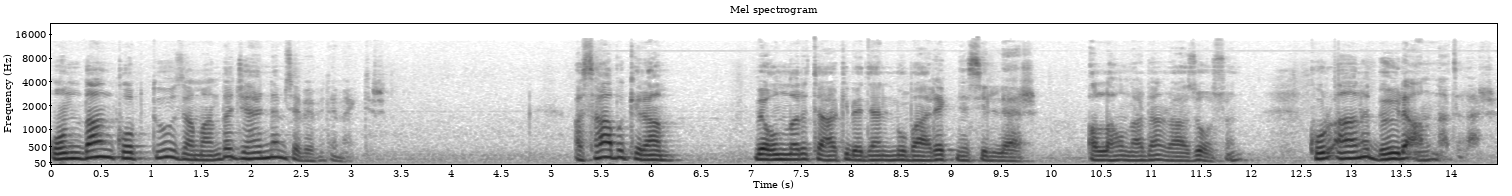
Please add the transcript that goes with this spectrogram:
ondan koptuğu zaman da cehennem sebebi demek ashab-ı kiram ve onları takip eden mübarek nesiller, Allah onlardan razı olsun, Kur'an'ı böyle anladılar.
